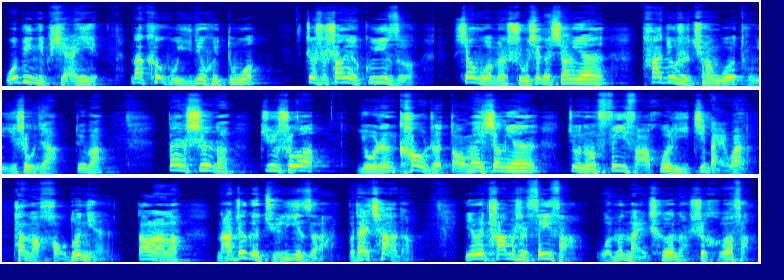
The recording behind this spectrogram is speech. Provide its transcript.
我比你便宜，那客户一定会多，这是商业规则。像我们熟悉的香烟，它就是全国统一售价，对吧？但是呢，据说。有人靠着倒卖香烟就能非法获利几百万，判了好多年。当然了，拿这个举例子啊不太恰当，因为他们是非法，我们买车呢是合法。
